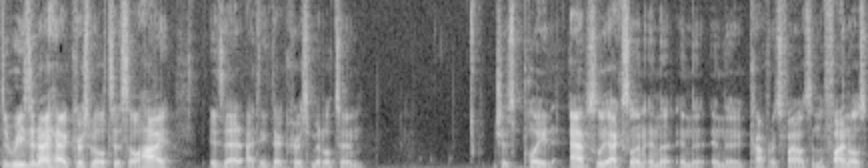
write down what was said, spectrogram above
the reason I had Khris Middleton so high is that I think that Khris Middleton just played absolutely excellent in the in the in the conference finals and the finals,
